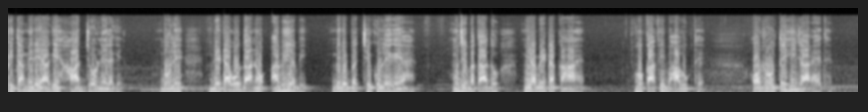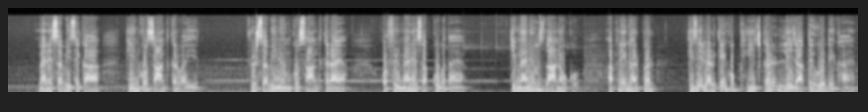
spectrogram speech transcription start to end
पिता मेरे आगे हाथ जोड़ने लगे। बोले, बेटा, वो दानव अभी अभी मेरे बच्चे को ले गया है। मुझे बता दो, मेरा बेटा कहाँ है? वो काफ़ी भावुक थे और रोते ही जा रहे थे। मैंने सभी से कहा कि इनको शांत करवाइए। फिर सभी ने उनको शांत कराया और फिर मैंने सबको बताया कि मैंने उस दानव को अपने घर पर किसी लड़के को खींच कर ले जाते हुए देखा है।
